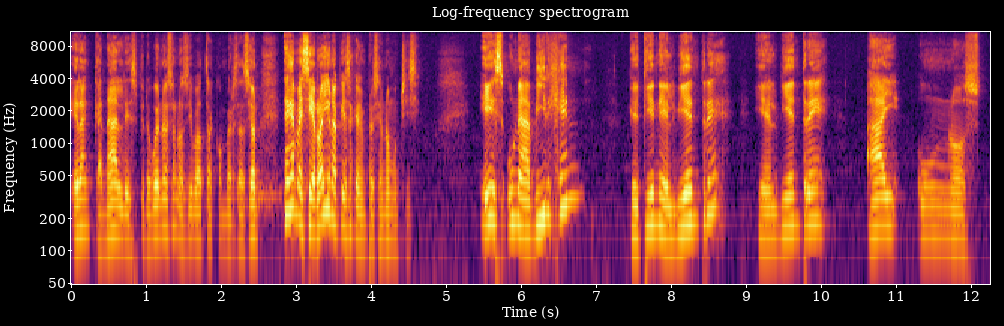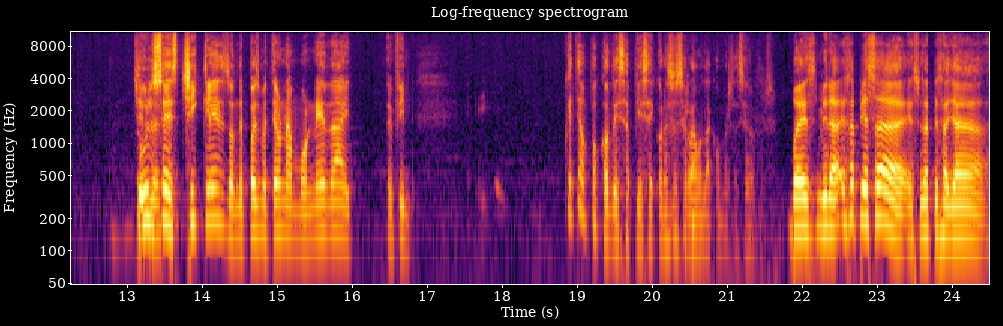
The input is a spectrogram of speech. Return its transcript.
eran canales, pero bueno, eso nos lleva a otra conversación. Déjame cierro, hay una pieza que me impresionó muchísimo. Es una virgen que tiene el vientre y en el vientre hay unos Chicles. dulces, chicles, donde puedes meter una moneda y, en fin. Cuenta un poco de esa pieza y con eso cerramos la conversación. Pues mira, esa pieza es una pieza ya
